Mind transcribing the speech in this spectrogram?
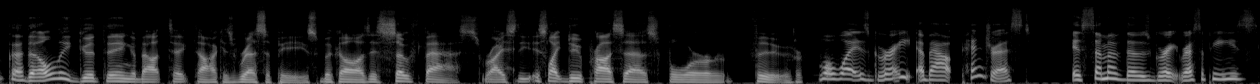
Okay. The only good thing about TikTok is recipes because it's so fast, right? It's, the, it's like due process for food. Well, what is great about Pinterest is some of those great recipes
